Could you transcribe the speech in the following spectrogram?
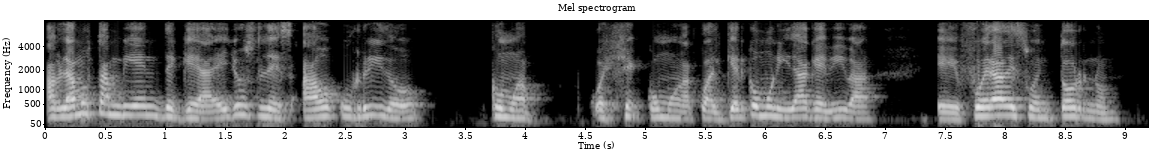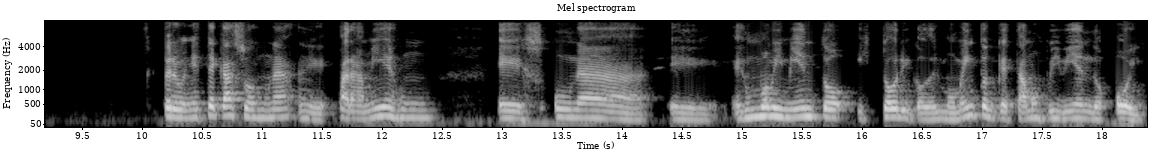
hablamos también de que a ellos les ha ocurrido como a, cualquier comunidad que viva eh, fuera de su entorno. Pero en este caso, es una, eh, para mí es un, es, una, eh, es un movimiento histórico del momento en que estamos viviendo hoy.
